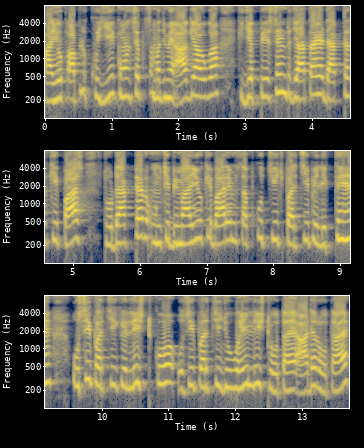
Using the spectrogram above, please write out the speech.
I hope आप लोग को ये कॉन्सेप्ट समझ में आ गया होगा कि जब पेशेंट जाता है डॉक्टर के पास तो डॉक्टर उनकी बीमारियों के बारे में सब कुछ चीज़ पर्ची पे लिखते हैं। उसी पर्ची के लिस्ट को, उसी पर्ची जो वही लिस्ट होता है आर्डर होता है,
